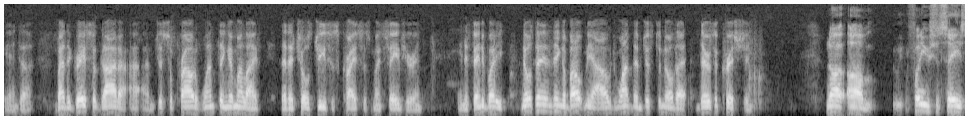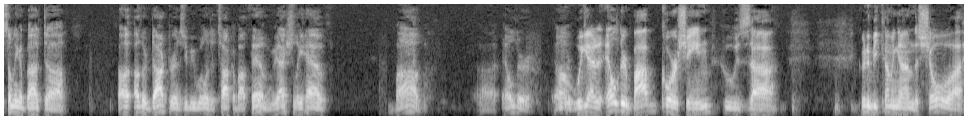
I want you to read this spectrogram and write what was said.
And uh, by the grace of God, I, I'm just so proud of one thing in my life that I chose Jesus Christ as my Savior. And, and if anybody knows anything about me, I would want them just to know that there's a Christian. Now, um, funny you should say something about uh, other doctrines. You'd be willing to talk about them. We actually have Bob, uh, elder. Oh, we got Elder Bob Corshane, who's uh, going to be coming on the show uh,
